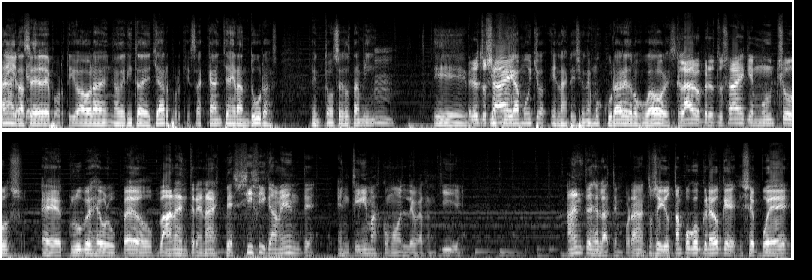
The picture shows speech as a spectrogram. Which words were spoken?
claro y en la sede sí. deportiva ahora en Aderita de Char, porque esas canchas eran duras. Entonces eso también Mm. eh, Pero tú influía sabes- mucho en las lesiones musculares de los jugadores. Claro, pero tú sabes que muchos eh, clubes europeos van a entrenar específicamente en climas como el de Barranquilla antes de la temporada. Entonces yo tampoco creo que se puede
